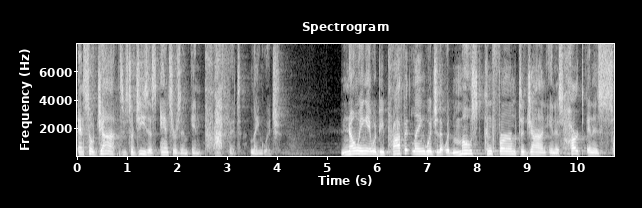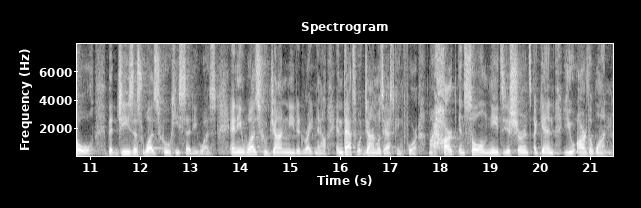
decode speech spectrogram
And so John, so Jesus answers him in prophet language knowing it would be prophet language that would most confirm to John in his heart and his soul that Jesus was who he said he was. And he was who John needed right now. And that's what John was asking for. My heart and soul needs the assurance again, you are the one.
